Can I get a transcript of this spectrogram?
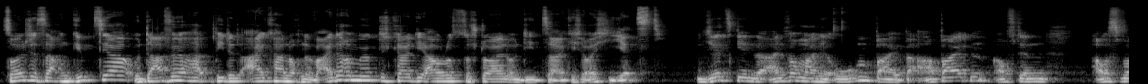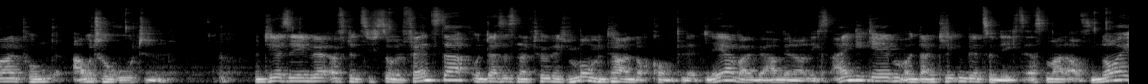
Solche Sachen gibt es ja und dafür bietet iCar noch eine weitere Möglichkeit, die Autos zu steuern und die zeige ich euch jetzt. Und jetzt gehen wir einfach mal hier oben bei Bearbeiten auf den Auswahlpunkt Autorouten. Und hier sehen wir, öffnet sich so ein Fenster und das ist natürlich momentan noch komplett leer, weil wir haben ja noch nichts eingegeben und dann klicken wir zunächst erstmal auf Neu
